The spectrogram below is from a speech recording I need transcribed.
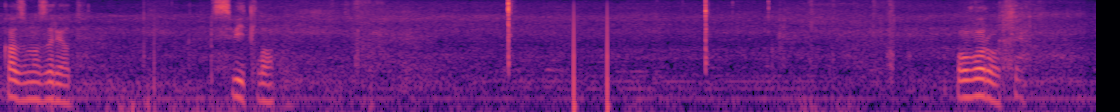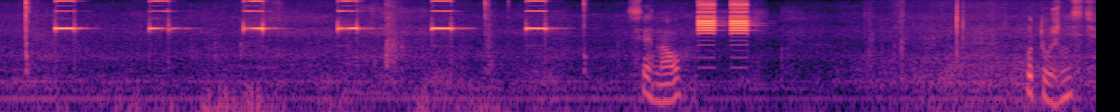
показано заряд. Світло. Повороти. Сигнал. Потужність.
